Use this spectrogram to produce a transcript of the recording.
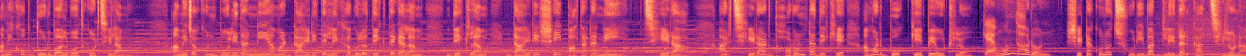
আমি খুব দুর্বল বোধ করছিলাম। আমি যখন বলিদান নিয়ে আমার ডায়েরিতে লেখাগুলো দেখতে গেলাম দেখলাম ডায়েরির সেই পাতাটা নেই ছেঁড়া আর ছেঁড়ার ধরনটা দেখে আমার বুক কেঁপে উঠল। কেমন ধরন? সেটা কোনো ছুরি বা ব্লেডার কাজ ছিল না।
